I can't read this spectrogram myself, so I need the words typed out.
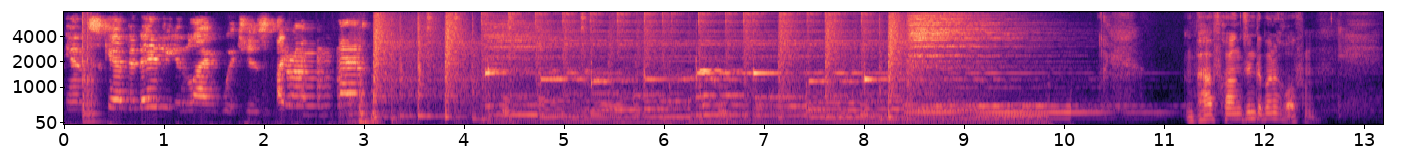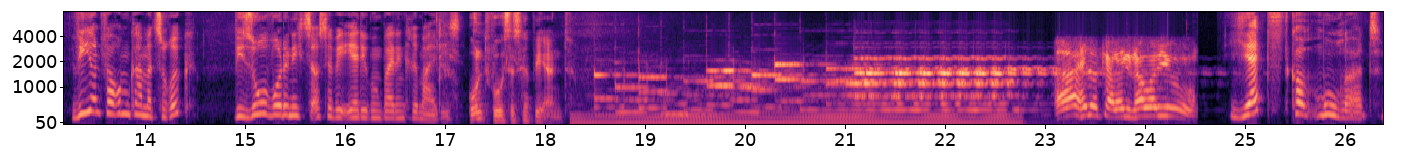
in Scandinavian languages. Ein paar Fragen sind aber noch offen. Wie und warum kam er zurück? Wieso wurde nichts aus der Beerdigung bei den Grimaldis? Und wo ist das Happy End? Ah, hello Caroline, how are you? Jetzt kommt Murat,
